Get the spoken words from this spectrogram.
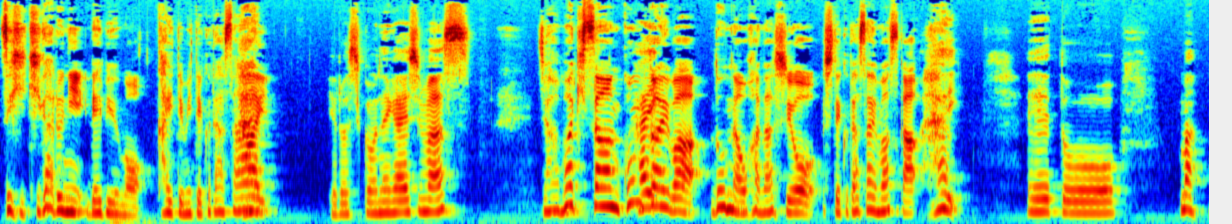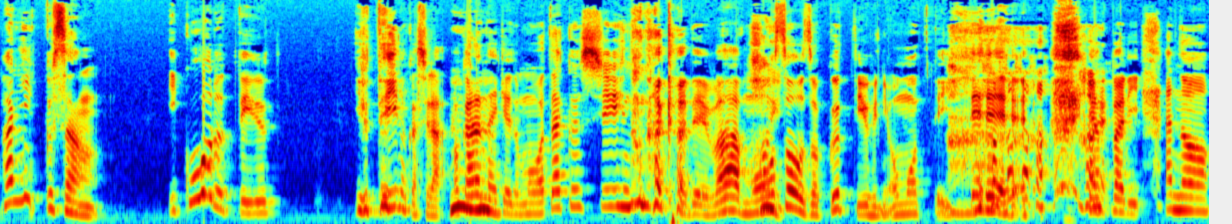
ぜひ気軽にレビューも書いてみてください。はいよろしくお願いします。じゃあ、マキさん、今回はどんなお話をしてくださいますか？はい。えっ、と、まあ、パニックさん、イコールっていう、言っていいのかしら？わからないけれども、私の中では妄想族っていうふうに思っていて、やっぱり、あの、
